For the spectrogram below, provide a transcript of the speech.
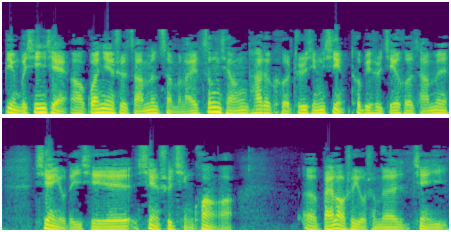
并不新鲜啊，关键是咱们怎么来增强它的可执行性，特别是结合咱们现有的一些现实情况啊。呃，白老师有什么建议？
